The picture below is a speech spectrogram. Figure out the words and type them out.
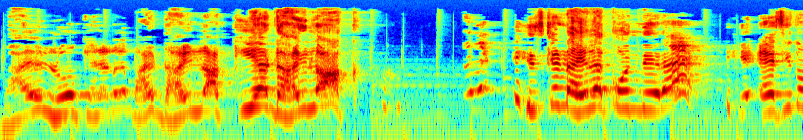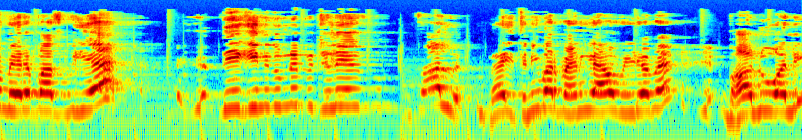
भाई, लोग कहने लगे, भाई, ढाई लाख की है, ढाई लाख। इसके ढाई लाख कौन दे रहा है? ऐसी तो मेरे पास भी है। देखी नहीं तुमने पिछले साल? मैं इतनी बार पहन आया हूँ वीडियो में। भालू वाली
